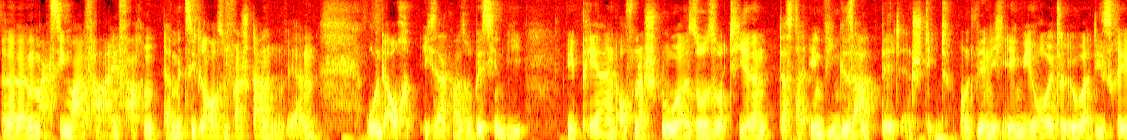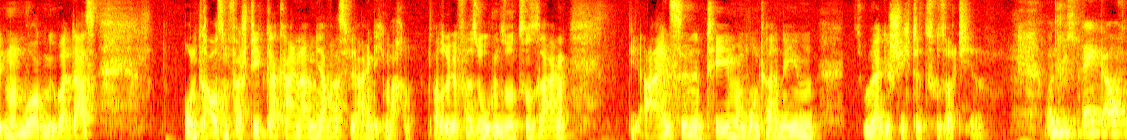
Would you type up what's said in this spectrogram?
äh, maximal vereinfachen, damit sie draußen verstanden werden. Und auch, ich sag mal, so ein bisschen wie, wie Perlen auf einer Schnur so sortieren, dass da irgendwie ein Gesamtbild entsteht. Und wir nicht irgendwie heute über dies reden und morgen über das. Und draußen versteht gar keiner mehr, was wir eigentlich machen. Also wir versuchen sozusagen die einzelnen Themen im Unternehmen zu einer Geschichte zu sortieren. Und ich denke auch,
